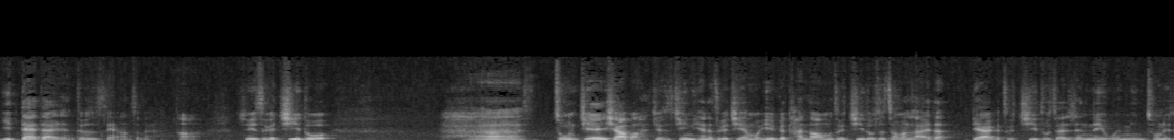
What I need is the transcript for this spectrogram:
一代代人都是这样子的啊，所以这个季度啊，总结一下吧，就是今天的这个节目，一个谈到我们这个季度是怎么来的，第二个这个季度在人类文明中的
